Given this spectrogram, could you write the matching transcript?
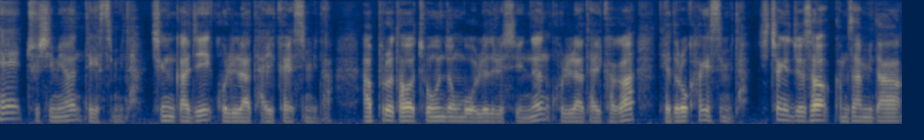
해 주시면 되겠습니다. 지금까지 고릴라 다이카였습니다. 앞으로 더 좋은 정보 올려드릴 수 있는 고릴라 다이카가 되도록 하겠습니다. 시청해 주셔서 감사합니다.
